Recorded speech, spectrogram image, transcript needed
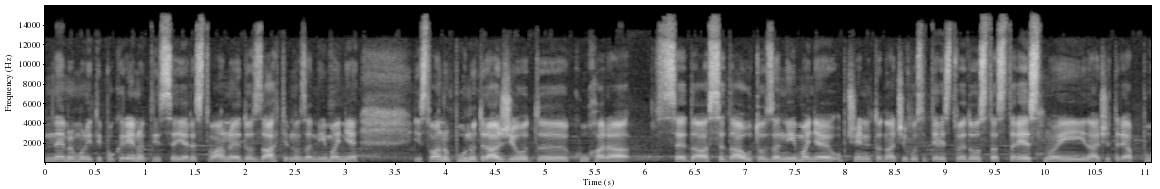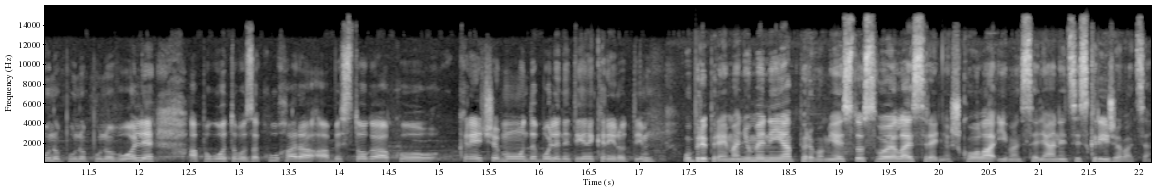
ne možemo niti pokrenuti se jer stvarno je dosta zahtjevno zanimanje i stvarno puno traži od e, kuhara se da se da u to zanimanje. Općenito znači gostiteljstvo je dosta stresno i znači treba puno, puno, puno volje, a pogotovo za kuhara, a bez toga ako krećemo onda bolje niti ne krenuti. U pripremanju menija prvo mjesto osvojila je srednja škola Ivan Seljanic iz Križevaca.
